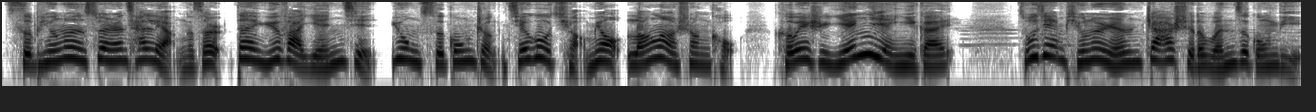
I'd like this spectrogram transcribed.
此评论虽然才两个字儿，但语法严谨，用词工整，结构巧妙，朗朗上口，可谓是言简意赅，足见评论人扎实的文字功底，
